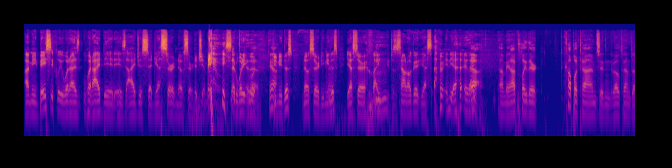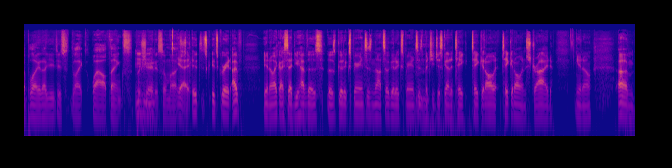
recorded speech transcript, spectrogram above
I mean, basically, what I what I did is I just said yes sir no sir to Jimmy. he said, "What do you, Yeah, do you need this? No sir. Do you need this? Yes sir. Like, does it sound all good? Yes. I mean, yeah. like- yeah. I mean, I played there a couple of times, and both times I played, I you just like, wow, thanks, appreciate it so much. Mm-hmm. Yeah, it's it's great. I've you know, like I said, you have those those good experiences, and not so good experiences, but you just got to take take it all take it all in stride, you know. Um,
